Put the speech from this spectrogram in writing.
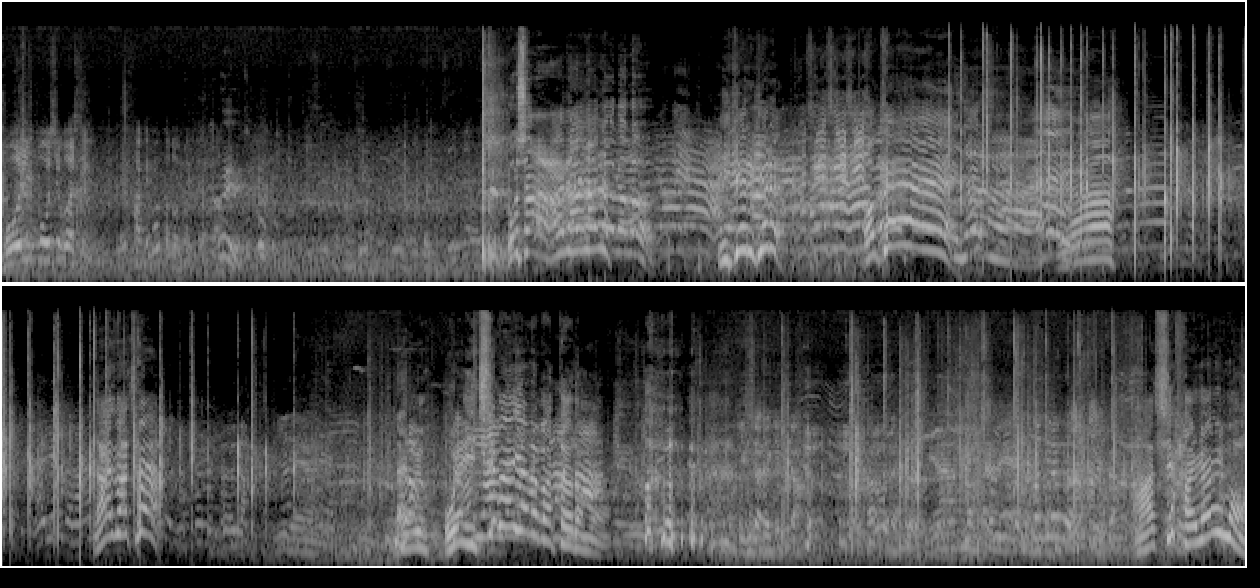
ボール帽子をかして、かけばっかと思ってたよおっしゃ。ーあるあるあるあるあるいけるいける。オッケー。いやーナイスバッチ。俺一番嫌なバッターだもん。足速いもん。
